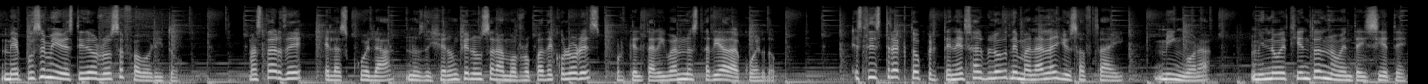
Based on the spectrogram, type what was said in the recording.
Me puse mi vestido rosa favorito. Más tarde, en la escuela, nos dijeron que no usáramos ropa de colores porque el talibán no estaría de acuerdo. Este extracto pertenece al blog de Malala Yousafzai, Mingora, 1997,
